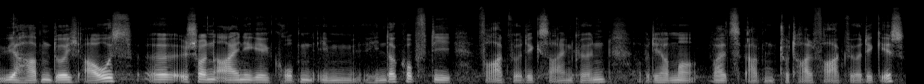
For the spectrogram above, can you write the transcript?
wir haben durchaus äh, schon einige Gruppen im Hinterkopf, die fragwürdig sein können, aber die haben wir, weil es eben total fragwürdig ist,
